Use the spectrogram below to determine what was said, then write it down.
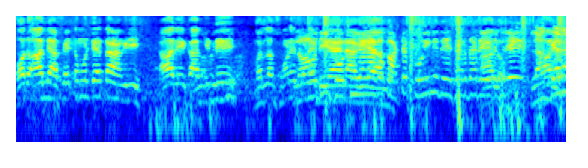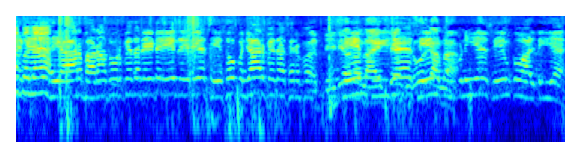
ਔਰ ਆ ਲਿਆ ਫਿੱਟ ਮੁੰਡੇ ਤਾਂਗ ਜੀ। ਆ ਦੇਖਾ ਕਿੰਨੇ ਮਤਲਬ ਸੋਹਣੇ ਸੋਹਣੇ ਡਿਜ਼ਾਈਨ ਆ ਗਏ ਆ ਘੱਟ ਕੋਈ ਨਹੀਂ ਦੇ ਸਕਦਾ ਆ ਰੇਟ। ਵੀਰੇ। ਲੱਗ ਗਿਆ ਨਾ ਪਤਾ? 1000 1200 ਰੁਪਏ ਦਾ ਰੇਟ ਇਹ ਦੇ ਰਿਹਾ 650 ਰੁਪਏ ਦਾ ਸਿਰਫ। ਵੀਡੀਓ ਨੂੰ ਹੈ ਜ਼ਰੂਰ ਕਰਨਾ। ਕੰਪਨੀ ਹੈ ਸੇਮ ਕੁਆਲਿਟੀ ਹੈ।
